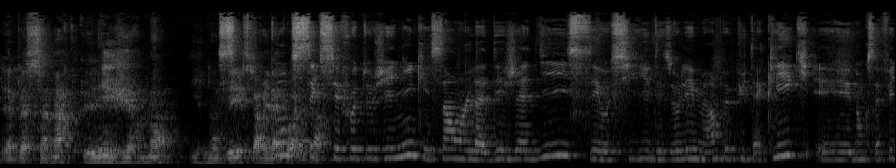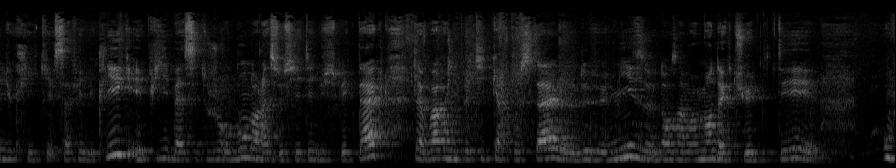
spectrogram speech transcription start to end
la place Saint-Marc légèrement inondée par une aquarelle. C'est que c'est photogénique et ça on l'a déjà dit, c'est aussi, désolé, mais un peu putaclic et donc ça fait du clic. Ça fait du clic et puis bah, c'est toujours bon dans la société du spectacle d'avoir une petite carte postale de Venise dans un moment d'actualité où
